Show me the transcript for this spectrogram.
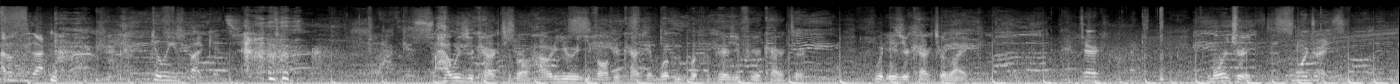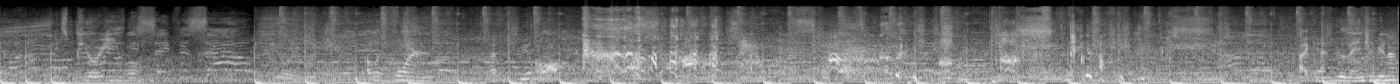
I don't do that. Bad, kids. How is your character, bro? How do you evolve your character? What, what prepares you for your character? What is your character like? Derek, Mordred. Mordred. It's pure evil. Pure. I was born. I, I can do the interview now.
